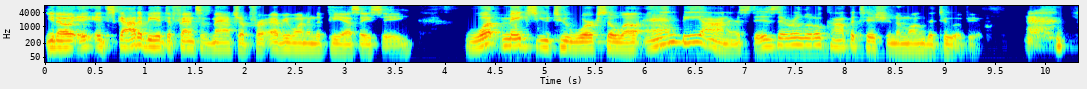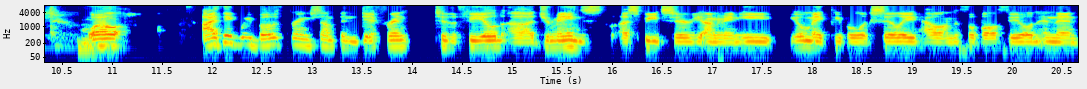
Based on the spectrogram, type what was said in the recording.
you know it, it's got to be a defensive matchup for everyone in the psac what makes you two work so well? And be honest, is there a little competition among the two of you? well, I think we both bring something different to the field. Uh, Jermaine's a speedster. I mean, he he'll make people look silly out on the football field, and then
